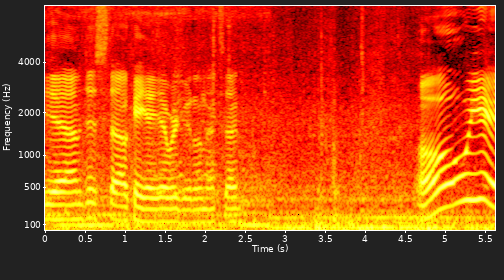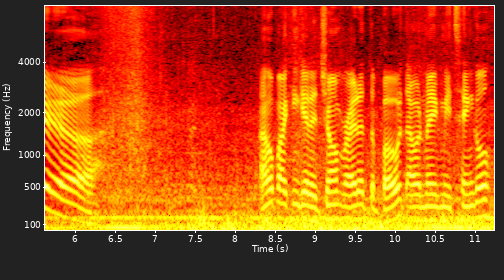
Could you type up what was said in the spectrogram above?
Yeah, I'm just uh, okay. Yeah, yeah, we're good on that side. Oh yeah. I hope I can get a jump right at the boat. That would make me tingle.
